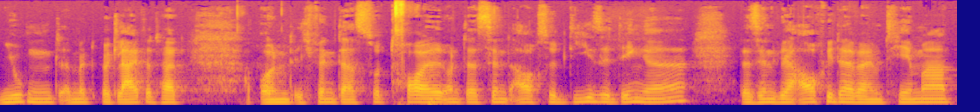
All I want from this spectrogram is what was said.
Jugend mit begleitet hat. Und ich finde das so toll. Und das sind auch so diese Dinge, da sind wir auch wieder beim Thema,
